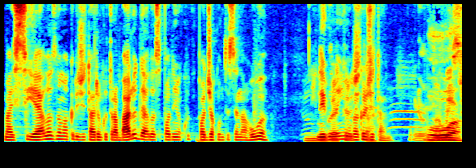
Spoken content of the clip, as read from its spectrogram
Mas se elas não acreditarem que o trabalho delas podem, acon- pode acontecer na rua, Ninguém nego vai nenhum vai acreditar. Exatamente. Boa.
